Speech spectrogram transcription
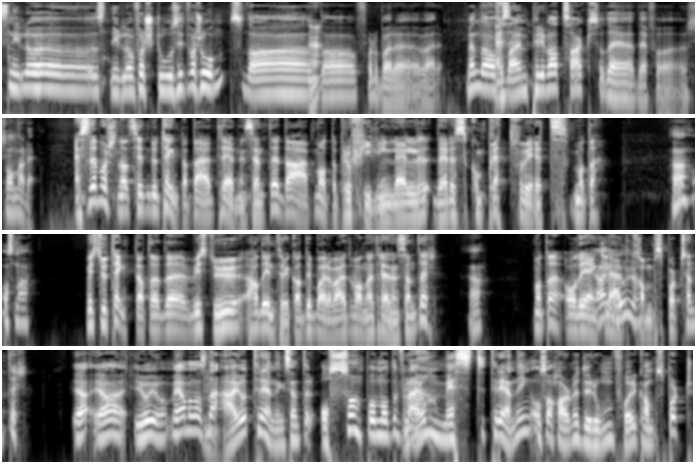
snill og, snill og forsto situasjonen, så da, Ja. da får det bare være. Men det er altså en privat sak, så det, det får, sånn er det. Jeg synes det er morsomt at Siden du tenkte at det er et treningssenter, da er på en måte profilen deres komplett forvirret. på en måte. Ja, åssen da? Hvis du tenkte at det, hvis du hadde inntrykk av at de bare var et vanlig treningssenter, Ja. måte, og det egentlig Ja, jo, er et kampsportsenter Ja, ja, jo, jo. Men, ja, men altså, det er jo et treningssenter også, på en måte. For det er jo mest trening, og så har de et rom for kampsport.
